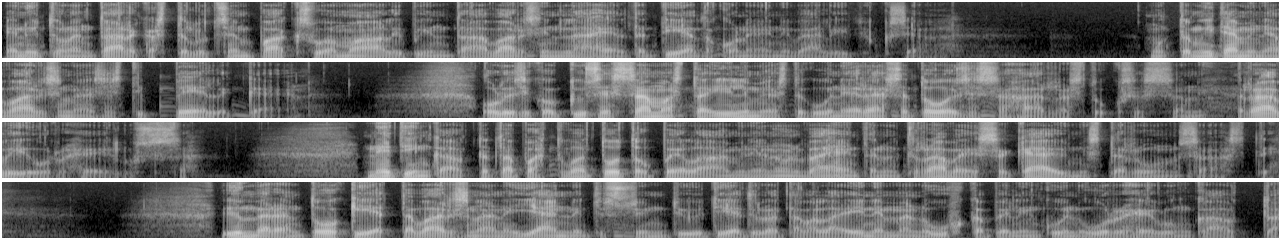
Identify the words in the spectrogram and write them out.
ja nyt olen tarkastellut sen paksua maalipintaa varsin läheltä tietokoneeni välityksellä. Mutta mitä minä varsinaisesti pelkään? Olisiko kyse samasta ilmiöstä kuin erässä toisessa harrastuksessani, raviurheilussa? Netin kautta tapahtuva totopelaaminen on vähentänyt raveissa käymistä runsaasti – Ymmärrän toki, että varsinainen jännitys syntyy tietyllä tavalla enemmän uhkapelin kuin urheilun kautta,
